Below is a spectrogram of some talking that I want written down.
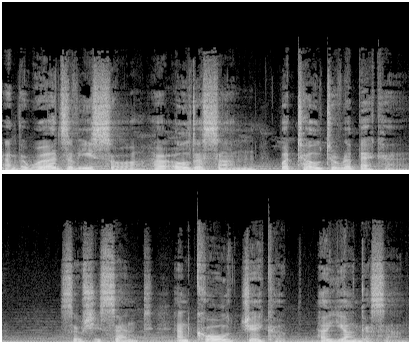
And the words of Esau, her older son, were told to Rebekah. So she sent and called Jacob, her younger son.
